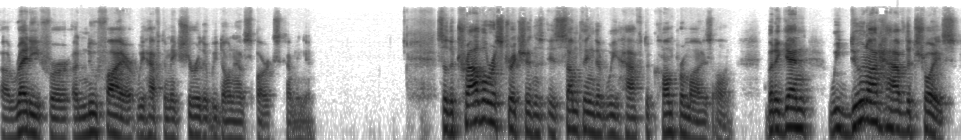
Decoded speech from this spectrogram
a ready for a new fire. We have to make sure that we don't have sparks coming in. So the travel restrictions is something that we have to compromise on. But again, we do not have the choice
